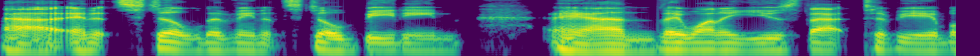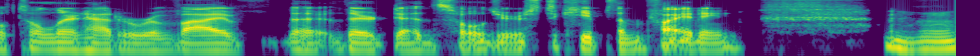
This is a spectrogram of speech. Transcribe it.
uh, and it's still living, it's still beating, and they want to use that to be able to learn how to revive the, their dead soldiers to keep them fighting. Mm-hmm.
